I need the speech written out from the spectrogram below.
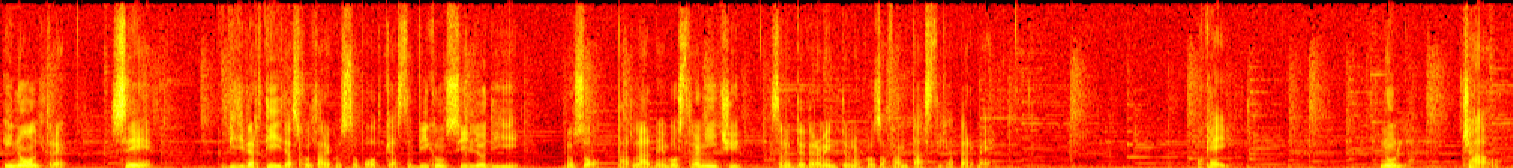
Inoltre, se vi divertite ad ascoltare questo podcast, vi consiglio di, non so, parlarne ai vostri amici, sarebbe veramente una cosa fantastica per me. Ok? Nulla. Ciao.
